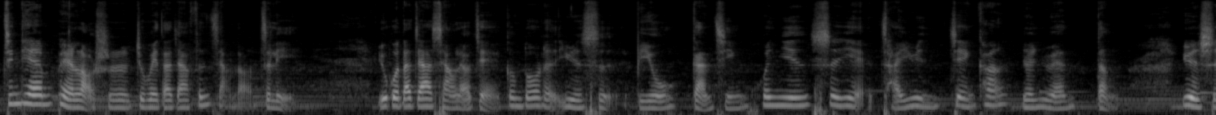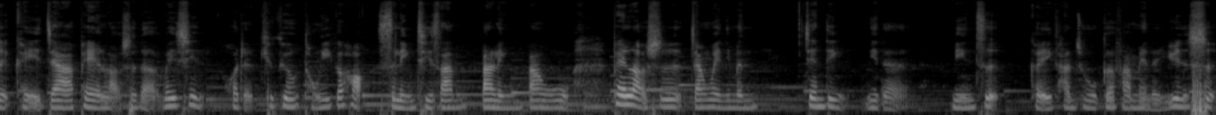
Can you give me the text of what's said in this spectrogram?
今天佩恩老师就为大家分享到这里。如果大家想了解更多的运势，比如感情、婚姻、事业、财运、健康、人缘等运势，可以加佩恩老师的微信或者 QQ 同一个号四零七三八零八五五，佩恩老师将为你们鉴定你的名字，可以看出各方面的运势。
